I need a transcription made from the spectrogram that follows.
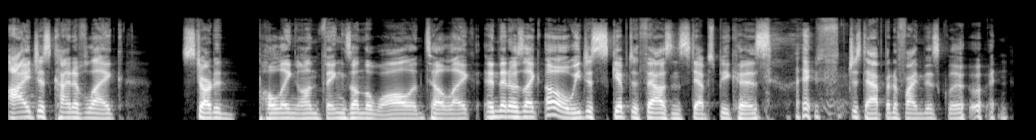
I just kind of like started pulling on things on the wall until like and then it was like oh we just skipped a thousand steps because i just happened to find this clue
